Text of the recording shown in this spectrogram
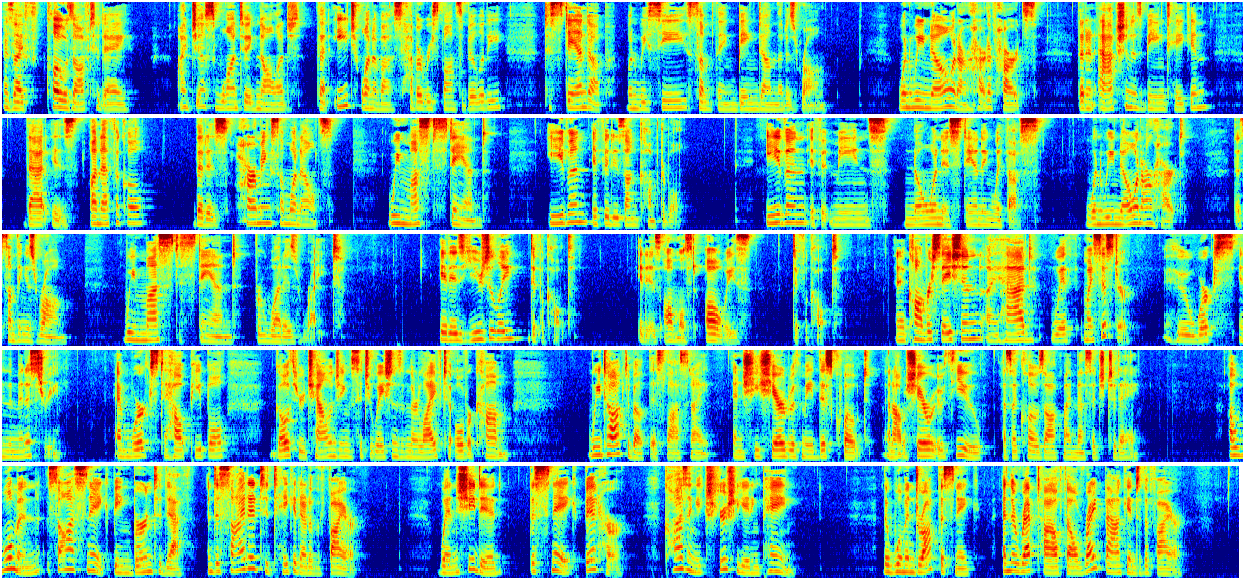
As I close off today, I just want to acknowledge that each one of us have a responsibility to stand up when we see something being done that is wrong. When we know in our heart of hearts that an action is being taken that is unethical, that is harming someone else, we must stand, even if it is uncomfortable, even if it means no one is standing with us. When we know in our heart that something is wrong, we must stand for what is right. It is usually difficult. It is almost always difficult. In a conversation I had with my sister, who works in the ministry and works to help people go through challenging situations in their life to overcome. We talked about this last night, and she shared with me this quote, and I'll share it with you as I close off my message today. A woman saw a snake being burned to death and decided to take it out of the fire. When she did, the snake bit her causing excruciating pain. The woman dropped the snake, and the reptile fell right back into the fire.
